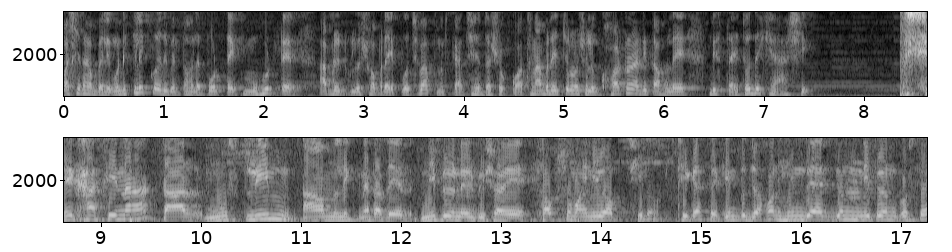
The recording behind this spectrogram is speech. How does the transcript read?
পাশে থাকা বেলিকনটি ক্লিক করে দেবেন, তাহলে প্রত্যেক মুহূর্তের আপডেটগুলো সবাই পৌঁছবে আপনার কাছে। দর্শক, কথা না বেরিয়ে চলো আসলে ঘটনাটি তাহলে বিস্তারিত দেখে আসি। শেখ হাসিনা তার মুসলিম আওয়ামী লীগ নেতাদের নিপীড়নের বিষয়ে সবসময় নীরব ছিল, ঠিক আছে? কিন্তু যখন হিন্দু একজন নিপীড়ন করছে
